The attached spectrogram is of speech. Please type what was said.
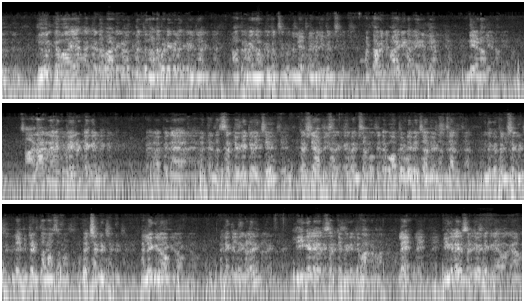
ദീർഘമായ കത്തിടപാടുകളും മറ്റു നടപടികളും കഴിഞ്ഞാൽ മാത്രമേ നമുക്ക് പെൻഷൻ കിട്ടില്ലേ ഫാമിലി പെൻഷൻ ഭർത്താവിന്റെ ഭാര്യയുടെ പേരില്ല. എന്ത് ചെയ്യണം? സാധാരണ നിലയ്ക്ക് പേരുണ്ടെങ്കിൽ പിന്നെ ഡെത്ത് സർട്ടിഫിക്കറ്റ് വെച്ച് കൃഷി ഓഫീസർക്ക് പെൻഷൻ ബുക്കിന്റെ കോപ്പി ഇവിടെ വെച്ച് അപേക്ഷിച്ചാൽ നിങ്ങൾക്ക് പെൻഷൻ കിട്ടും. അല്ലെ പിറ്റെടുത്ത മാസം പെൻഷൻ കിട്ടും. അല്ലെങ്കിലോ? അല്ലെങ്കിൽ നിങ്ങൾ ലീഗൽ എയർ സർട്ടിഫിക്കറ്റ് വാങ്ങണം അല്ലേ? ലീഗൽ എയർ സർട്ടിഫിക്കറ്റ് എങ്ങനെ വാങ്ങാം?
